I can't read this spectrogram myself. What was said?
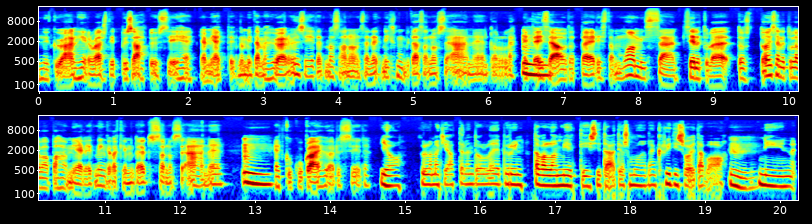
nykyään hirveästi pysähtyä siihen ja miettiä, että no mitä mä hyödyn siitä, että mä sanon sen, että miksi mun pitää sanoa se ääneen tolle, mm. että ei se auta tai edistä mua missään. Siellä tulee, toiselle tulee vaan paha mieli, että minkä takia mun täytyy sanoa se ääneen, mm. että kun kukaan ei hyödy siitä. Joo. Kyllä mäkin ajattelen tolle ja pyrin tavallaan miettimään sitä, että jos mulla on jotain kritisoitavaa, mm. niin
